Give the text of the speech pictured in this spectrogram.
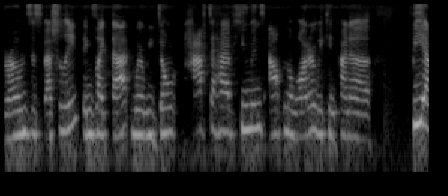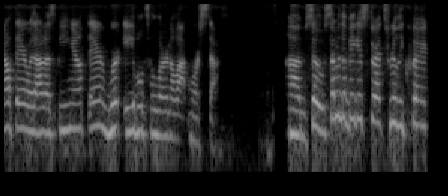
drones especially, things like that, where we don't have to have humans out in the water, we can kind of be out there without us being out there, we're able to learn a lot more stuff. Um, so some of the biggest threats really quick,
